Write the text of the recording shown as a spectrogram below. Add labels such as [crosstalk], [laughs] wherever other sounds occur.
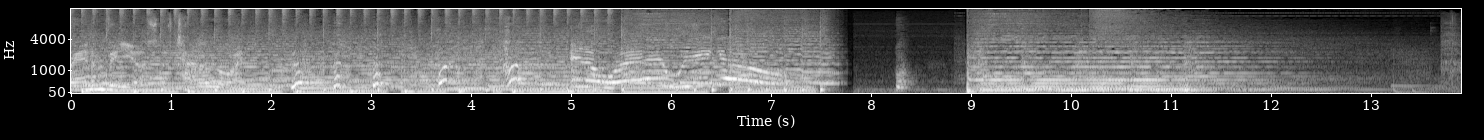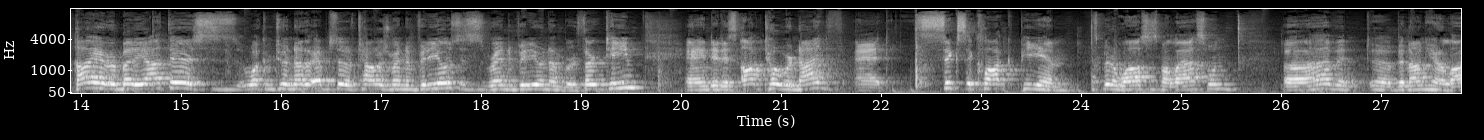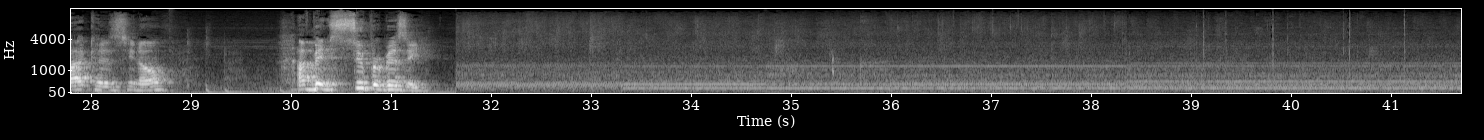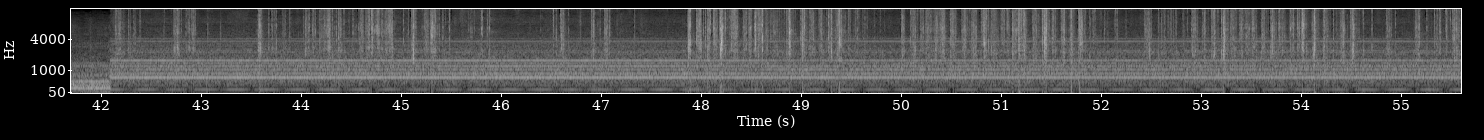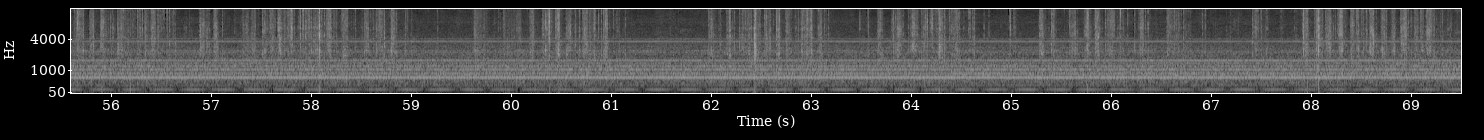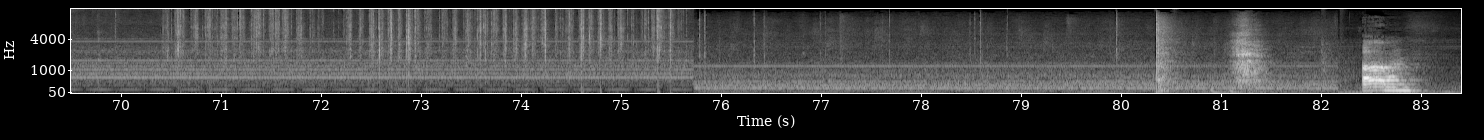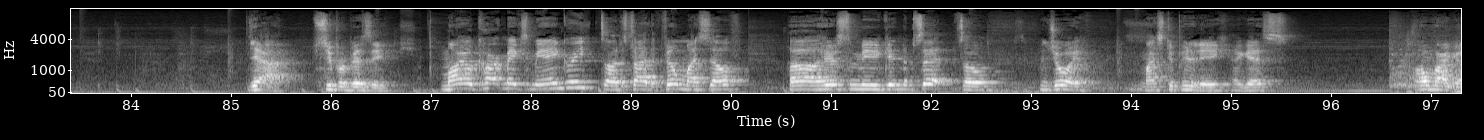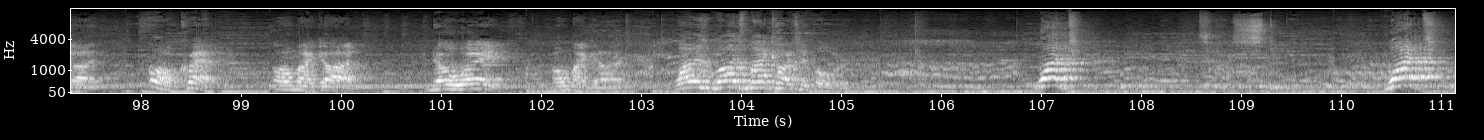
random videos of Tyler Roye. [laughs] And away we go! Hi everybody out there, is, welcome to another episode of Tyler's Random Videos. This is random video number 13 and it is October 9th at 6 o'clock p.m. It's been a while since my last one. Uh, I haven't uh, been on here a lot because, you know, I've been super busy. Um, yeah, super busy. Mario Kart makes me angry, so I decided to film myself. Uh, here's me getting upset, so enjoy my stupidity, I guess. Oh my god. Oh crap. Oh my god. No way. Oh my god. Why does, why does my car tip over? What? What?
